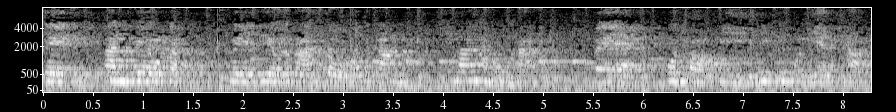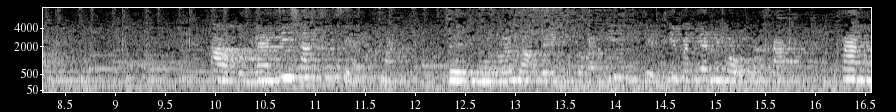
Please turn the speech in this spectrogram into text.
เจ็ดอันเทลกับเกรเทลนะคะโศกนาฏกรรมที่บ้านขนมค่ะแปดคนเป่าปีนี่คือบทเรียนค่ะค่ะผลงานที่ช่างชื่อเสียงนะคะหนึ่งหนูน้อยหมอกแดงตวรรษที่17ที่ประเทศยุโรปนะคะค่ะหนู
